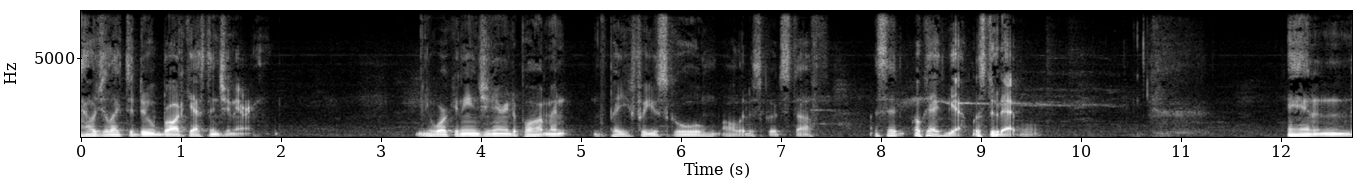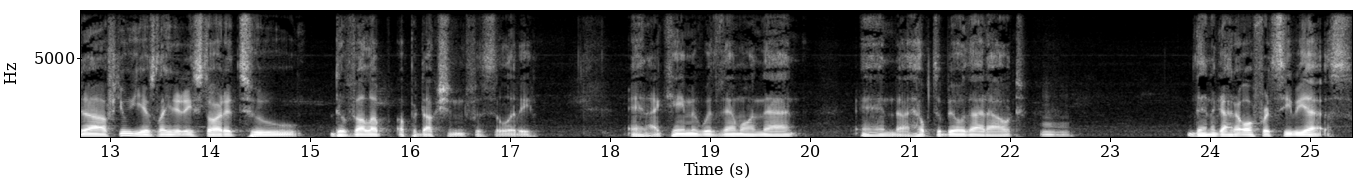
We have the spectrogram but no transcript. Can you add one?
How would you like to do broadcast engineering? You work in the engineering department, pay for your school, all of this good stuff. I said, okay, yeah, let's do that. And uh, a few years later, they started to develop a production facility. And I came in with them on that and uh, helped to build that out. Then I got an offer at CBS.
